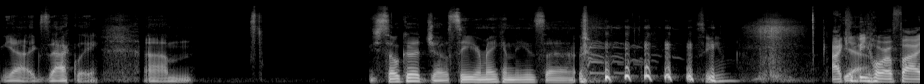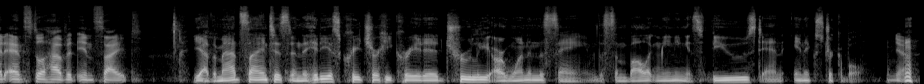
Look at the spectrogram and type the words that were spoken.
yeah, exactly. Um, you're so good, Joe. See, you're making these. Uh, See, I can Yeah. be horrified and still have an insight. yeah, the mad scientist and the hideous creature he created truly are one and the same. The symbolic meaning is fused and inextricable. Yeah,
